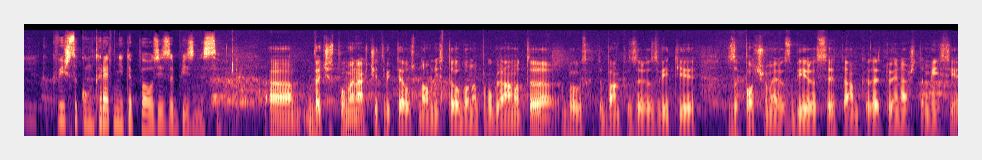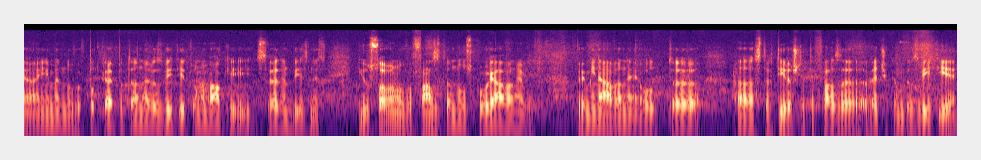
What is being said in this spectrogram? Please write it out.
И какви ще са конкретните ползи за бизнеса? Вече споменах четирите основни стълба на програмата. Българската банка за развитие започваме, разбира се, там където е нашата мисия, а именно в подкрепата на развитието на малки и среден бизнес и особено в фазата на ускоряване, в преминаване от стартиращата фаза вече към развитие.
